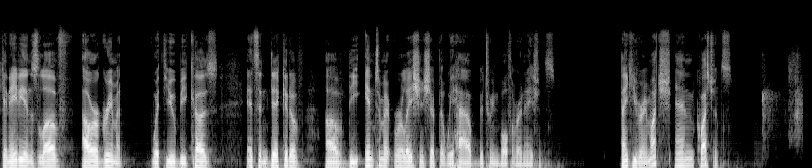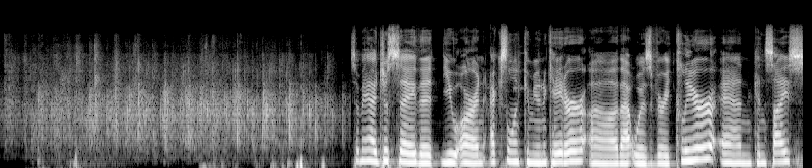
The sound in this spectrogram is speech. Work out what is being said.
Canadians love our agreement with you because it's indicative of the intimate relationship that we have between both of our nations. Thank you very much, and questions. So, may I just say that you are an excellent communicator. Uh, that was very clear and concise,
